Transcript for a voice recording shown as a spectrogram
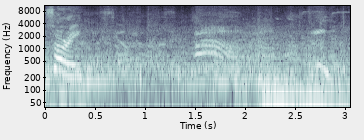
Sorry. Ah!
